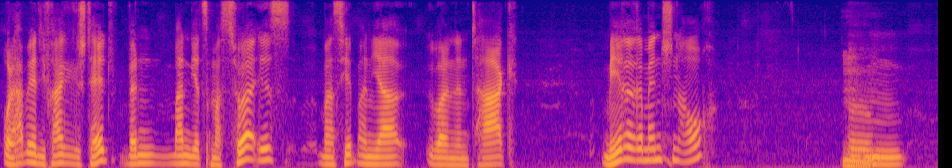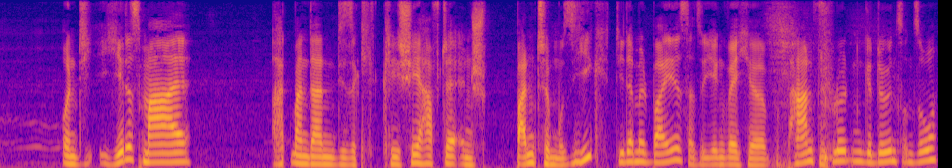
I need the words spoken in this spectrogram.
oder habe mir die Frage gestellt, wenn man jetzt Masseur ist, massiert man ja über einen Tag mehrere Menschen auch. Mhm. Ähm, und jedes Mal hat man dann diese kl- klischeehafte, entspannte Musik, die damit bei ist, also irgendwelche Panflötengedöns und so.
